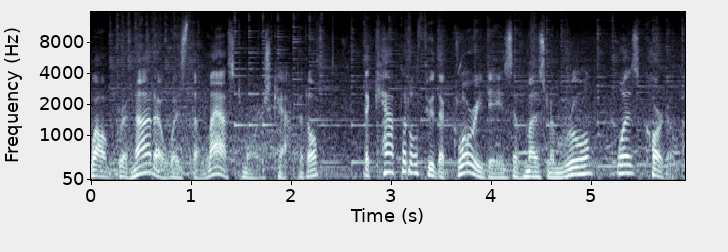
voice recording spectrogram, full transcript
While Granada was the last Moorish capital, the capital through the glory days of Muslim rule was Cordoba.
